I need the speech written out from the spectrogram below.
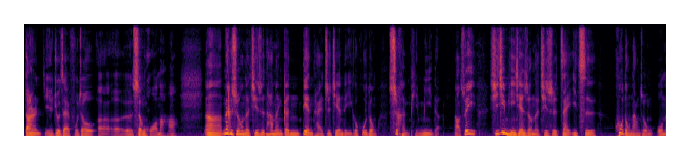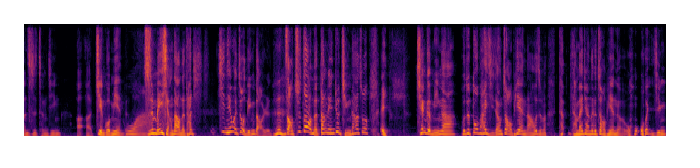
当然也就在福州呃呃呃生活嘛啊。呃，那个时候呢，其实他们跟电台之间的一个互动是很频密的啊，所以习近平先生呢，其实在一次互动当中，我们是曾经呃呃见过面的，哇只是没想到呢，他今天会做领导人，早知道呢，当年就请他说，哎。签个名啊，或者多拍几张照片呐、或者什么。坦坦白讲，那个照片呢，我我已经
